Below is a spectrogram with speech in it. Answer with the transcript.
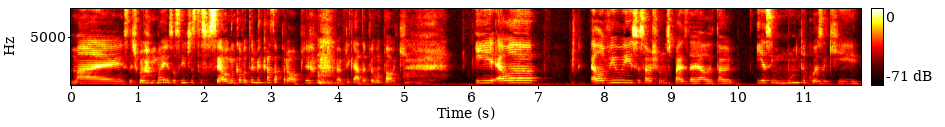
Mas, tipo, mãe, eu sou cientista social, nunca vou ter minha casa própria. Tipo, obrigada pelo toque. E ela, ela viu isso, sabe, tipo, nos pais dela e tal. E, assim, muita coisa que...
